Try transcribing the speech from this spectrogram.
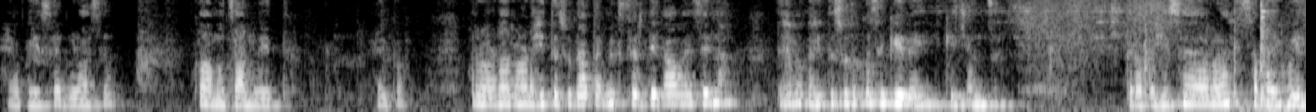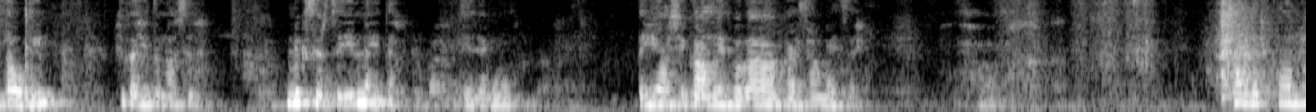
हे बघा हे सगळं असं कामं चालू आहेत. हे का राडा राडा इथं सुद्धा आता मिक्सर ते लावायचं आहे ना. तर हे बघा इथं सुद्धा कसं केलं आहे किचनचं तर आता हे सगळं सफाई होईल ताव होईल. हे काय इथून असं मिक्सरचं येईल नाही तर त्याच्यामुळं. तर हे असे कामं आहेत बघा काय सांगायचं आहे हा. चालल्यात कामं.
